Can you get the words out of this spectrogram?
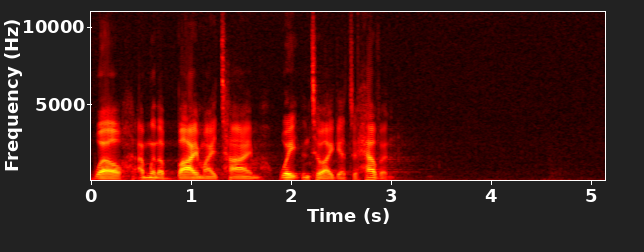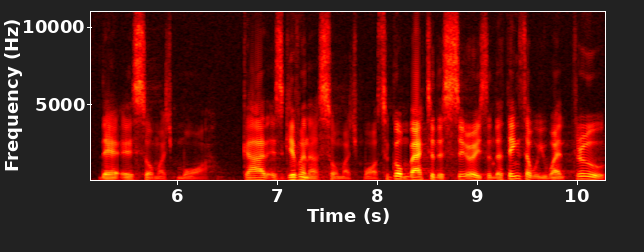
well, I'm going to buy my time, wait until I get to heaven. There is so much more. God has given us so much more. So going back to the series and the things that we went through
